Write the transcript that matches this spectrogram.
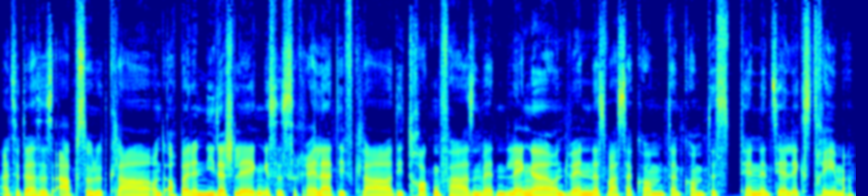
Also das ist absolut klar. Und auch bei den Niederschlägen ist es relativ klar, die Trockenphasen werden länger und wenn das Wasser kommt, dann kommt es tendenziell extremer.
